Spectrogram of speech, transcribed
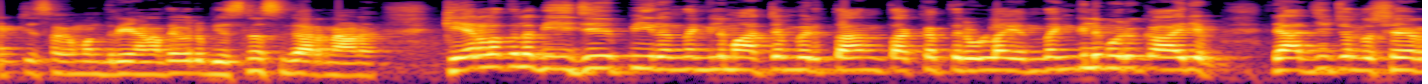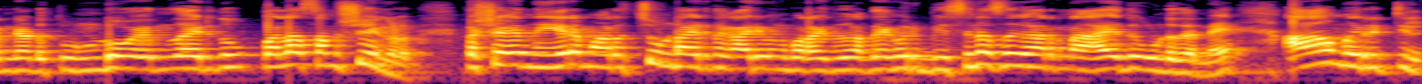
ഐ ടി സഹമന്ത്രിയാണ് അതേ ഒരു ബിസിനസ്സുകാരനാണ്. കേരളത്തിലെ ബി ജെ പിയിൽ എന്തെങ്കിലും മാറ്റം വരുത്താൻ തക്കത്തിലുള്ള എന്തെങ്കിലും ഒരു കാര്യം രാജീവ് ചന്ദ്രശേഖരന്റെ അടുത്തുണ്ടോ എന്നതായിരുന്നു പല സംശയങ്ങളും. പക്ഷേ നേരെ മറിച്ചുണ്ടായിരുന്ന കാര്യം എന്ന് പറയുന്നത് അദ്ദേഹം ഒരു ബിസിനസ്സുകാരനായതുകൊണ്ട് തന്നെ ആ മെറിറ്റിൽ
